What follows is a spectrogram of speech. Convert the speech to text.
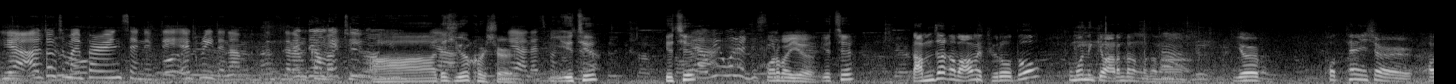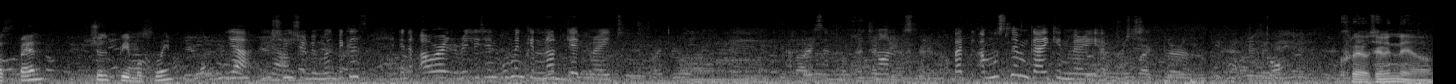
Yeah, I'll talk to my parents, and if they agree, then I'm then I'll they'll come get up to to you. know Ah, that's your culture. Yeah, that's my You too? You too? Yeah, we all are the same. What about you? You too? 남자가 마음에 들어도 부모님께 말한다는 거잖아. Your potential husband should be Muslim. Yeah, she should be Muslim because in our religion, women cannot get married to uh, a person who's non-Muslim. But a Muslim guy can marry a Christian girl. 그래요, 재밌네요.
